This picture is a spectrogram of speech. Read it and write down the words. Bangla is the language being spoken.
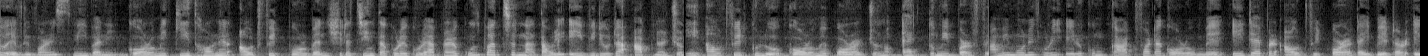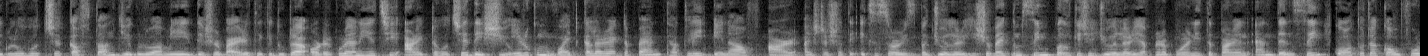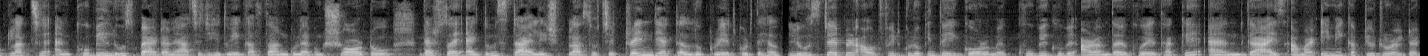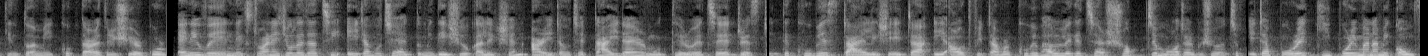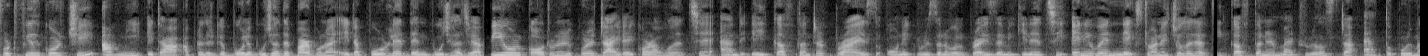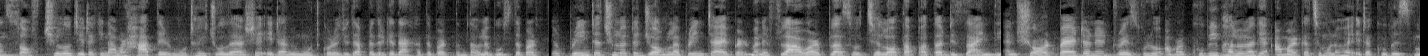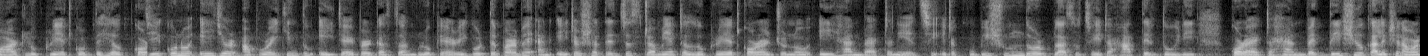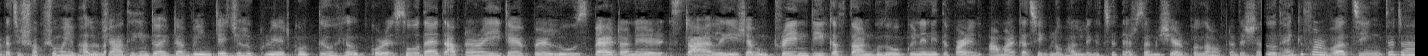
Hello everyone is me Bani গরমে কি ধরনের আউটফিট পরবেন সেটা চিন্তা করে করে আপনারা কুল পাচ্ছেন না? তাহলে এই ভিডিওটা আপনার জন্য। এই আউটফিটগুলো গরমে পরার জন্য একদমই পারফেক্ট আমি মনে করি এরকম কাঠ ফাটা গরমে এই টাইপের আউটফিট পরাটাই বেটার এগুলো হচ্ছে কাফতান, যেগুলো আমি দেশের বাইরে থেকে দুটো অর্ডার করে আনিয়েছি আর একটা হচ্ছে দেশীয়। এরকম হোয়াইট কালারের একটা প্যান্ট থাকলেই এনাফ আর এটার সাথে এক্সেসরিজ বা জুয়েলারি হিসেবে একদম সিম্পল কিছু জুয়েলারি আপনারা পরে নিতে পারেন। অ্যান্ড দেন সি কতটা কমফোর্ট লাগছে অ্যান্ড খুবই লুজ প্যাটার্নে আছে যেহেতু এই কাফতানগুলো এবং শর্টও দ্যাটস ওয়াই একদম স্টাইলিশ প্লাস হচ্ছে ট্রেন্ডি একটা লুক ক্রিয়েট করতে হেল্প লুজ টাইপের আউটফিটগুলো কিন্তু এই গরমে খুবই খুবই আরামদায়ক হয়ে থাকে। অ্যান্ড গাইজ আমার এই মেকআপ টিউটোরিয়ালটা কিন্তু আমি খুব তাড়াতাড়ি শেয়ার করব। এনিওয়ে নেক্সট ওয়ানে চলে যাচ্ছি। এইটা হচ্ছে একদমই দেশীয় কালেকশন আর এটা হচ্ছে টাই ডাইয়ের মধ্যে রয়েছে ড্রেস দেখতে খুবই স্টাইলিশ এটা। এই আউটফিটটা আমার খুবই ভালো লেগেছে, আর সবচেয়ে মজার বিষয় হচ্ছে এটা পরে কি পরিমাণ আমি কমফোর্ট ফিল করছি, আমি এটা আপনাদেরকে বলে বোঝাতে পারব না। এটা পরলে দেন বোঝা যাবে। পিওর কটনের উপরে টাই ডাই করা হয়েছে অ্যান্ড এই কাফতানটার প্রাইস অনেক রিজনেবল প্রাইসে আমি কিনেছি। এনিওয়ে নেক্সট ওয়ানে চলে যাচ্ছি। কাফতানের ম্যাটেরিয়ালসটা এত পরিমাণ সফট ছিল, যেটা কিনা আমার হাতের মুঠোয় চলে আসে, এটা আমি করে যদি আপনাদেরকে দেখাতে পারতাম, তাহলে বুঝতে পারতাম। প্রিন্টটা ছিল একটা জংলা প্রিন্ট টাইপের মানে ফ্লাওয়ার প্লাস হচ্ছে লতা পাতা ডিজাইন দিয়ে। অ্যান্ড শর্ট প্যাটার্নের ড্রেসগুলো আমার খুবই ভালো লাগে। আমার কাছে মনে হয় এটা খুবই স্মার্ট লুক ক্রিয়েট করতে হেল্প করে। যে কোনো এজের আপুরাই কিন্তু এই টাইপের কাস্তানগুলো ক্যারি করতে পারবে। অ্যান্ড এইটার সাথে জাস্ট আমি একটা লুক ক্রিয়েট করার জন্য এই হ্যান্ড ব্যাগটা নিয়েছি। এটা খুবই সুন্দর প্লাস হচ্ছে এটা হাতের তৈরি করা একটা হ্যান্ড ব্যাগ দেশীয় কালেকশন আমার কাছে সবসময় ভালো লাগে। সাথে কিন্তু একটা ভিন্টেজ লুক ক্রিয়েট করতেও হেল্প করে। সো দ্যাট আপনারা এই টাইপের লুজ প্যাটার্নের স্টাইলিশ এবং ট্রেন্ডি কাফতানগুলো কিনে নিতে পারেন। আমার কাছে এগুলো ভালো লেগেছে দ্যাটস আমি শেয়ার করলাম আপনাদের সাথে। তো thank you for watching tata!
